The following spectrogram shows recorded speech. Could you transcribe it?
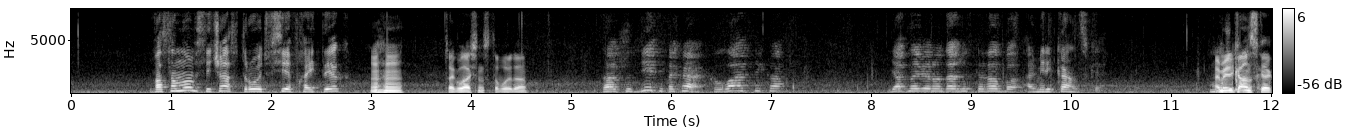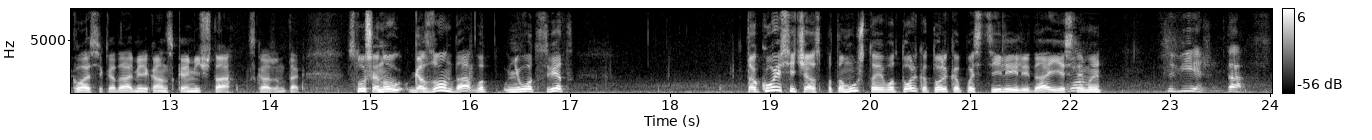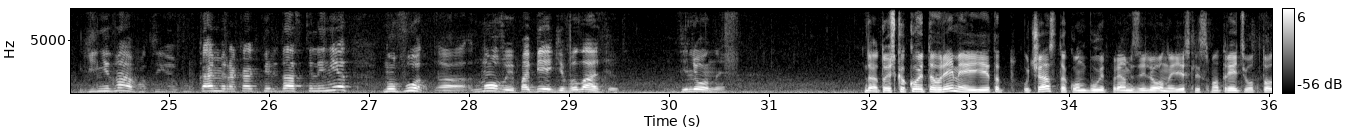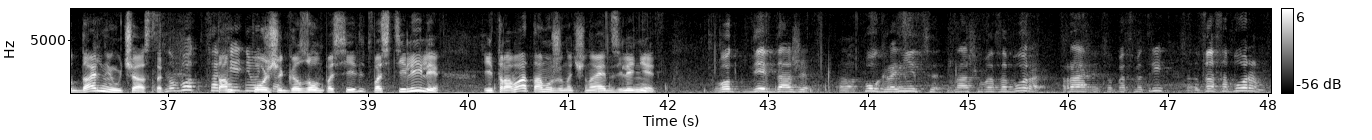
В основном сейчас строят все в хай-тек. Угу. Согласен с тобой, да. Так что здесь и такая классика. Я бы, наверное, даже сказал бы американская. Американская классика, да, американская мечта, скажем так. Слушай, ну газон, да, вот у него цвет такой сейчас, потому что его только-только постелили, да, если Он мы... Свежий, да. Я не знаю, вот и камера как передаст или нет, но вот а, новые побеги вылазят. Зеленые. Да, то есть какое-то время и этот участок, он будет прям зеленый. Если смотреть вот тот дальний участок, Ну вот там позже участок. газон постелили, и трава там уже начинает зеленеть. Вот здесь даже э, по границе нашего забора, разницу посмотри, за забором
